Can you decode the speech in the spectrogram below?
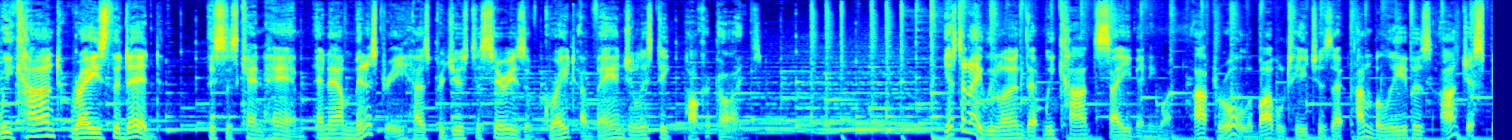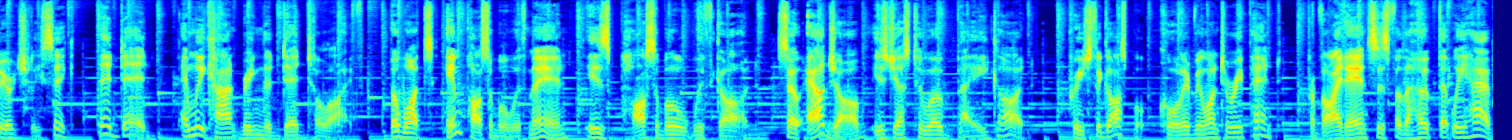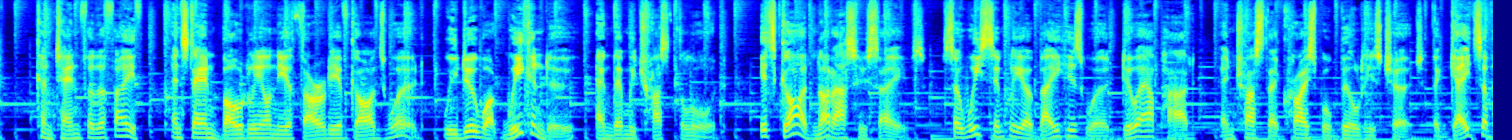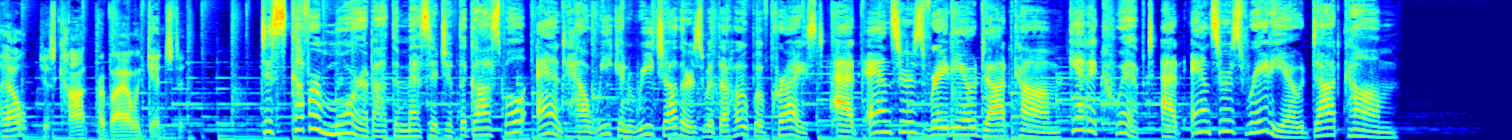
We can't raise the dead. This is Ken Ham, and our ministry has produced a series of great evangelistic pocket guides. Yesterday, we learned that we can't save anyone. After all, the Bible teaches that unbelievers aren't just spiritually sick, they're dead, and we can't bring the dead to life. But what's impossible with man is possible with God. So our job is just to obey God, preach the gospel, call everyone to repent, provide answers for the hope that we have, contend for the faith, and stand boldly on the authority of God's word. We do what we can do, and then we trust the Lord. It's God, not us, who saves. So we simply obey His word, do our part, and trust that Christ will build His church. The gates of hell just can't prevail against it. Discover more about the message of the gospel and how we can reach others with the hope of Christ at AnswersRadio.com. Get equipped at AnswersRadio.com.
